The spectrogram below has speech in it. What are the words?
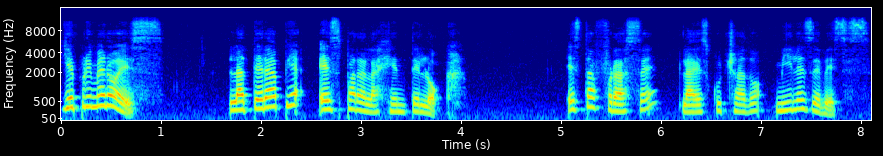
Y el primero es, la terapia es para la gente loca. Esta frase la he escuchado miles de veces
